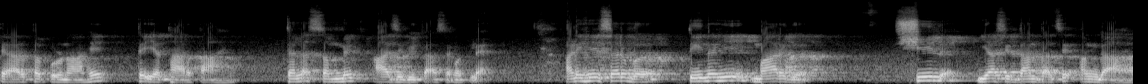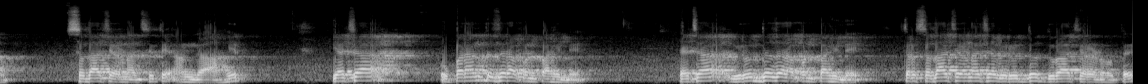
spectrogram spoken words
ते अर्थपूर्ण आहे ते यथार्थ आहे. त्याला सम्यक आजीविका असं म्हटलं आहे आणि हे सर्व तीनही मार्ग शील या सिद्धांताचे अंग आहेत. सदाचरणाचे ते अंग आहेत. याच्या उपरांत जर आपण पाहिले याच्या विरुद्ध जर आपण पाहिले तर सदाचरणाच्या विरुद्ध दुराचरण होते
